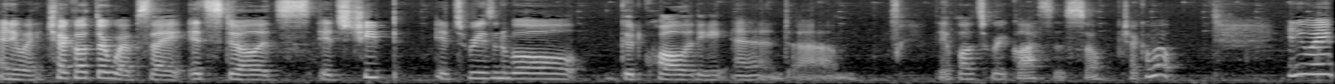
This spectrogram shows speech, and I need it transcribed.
Anyway, check out their website. It's still, it's, it's cheap, it's reasonable, good quality, and um, they have lots of great glasses, so check them out. Anyway,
